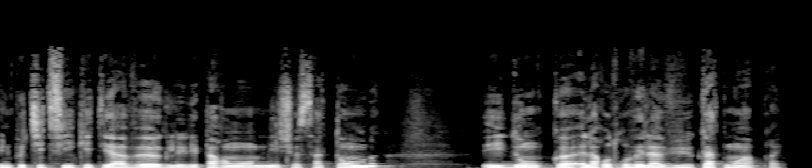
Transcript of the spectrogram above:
une petite fille qui était aveugle et les parents ont emmené chez sa tombe. Et donc, elle a retrouvé la vue quatre mois après.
